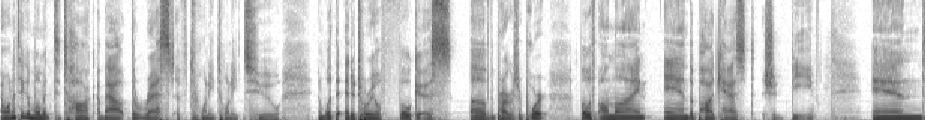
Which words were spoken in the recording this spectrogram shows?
I want to take a moment to talk about the rest of 2022 and what the editorial focus of the Progress Report, both online and the podcast should be. And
